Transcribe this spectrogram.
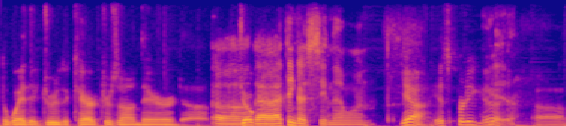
the way they drew the characters on there. And, uh, Uh, that, I think I've seen that one. yeah, it's pretty good. Yeah. Uh,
